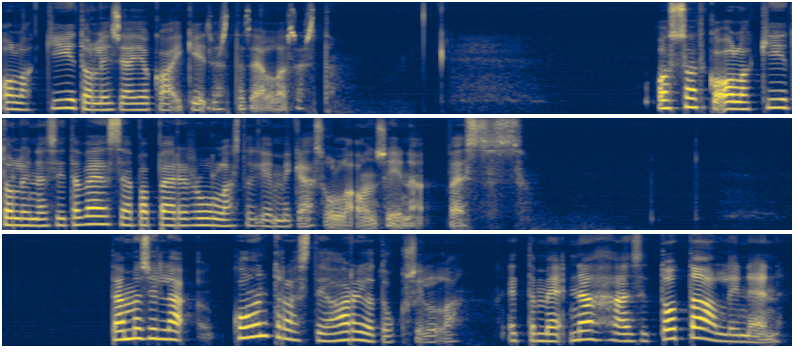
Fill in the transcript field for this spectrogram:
olla kiitollisia joka ikisestä sellaisesta. Osaatko olla kiitollinen siitä WC-paperirullastakin, mikä sulla on siinä vessassa? Tämmöisillä kontrastiharjoituksilla, että me nähdään se totaalinen –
